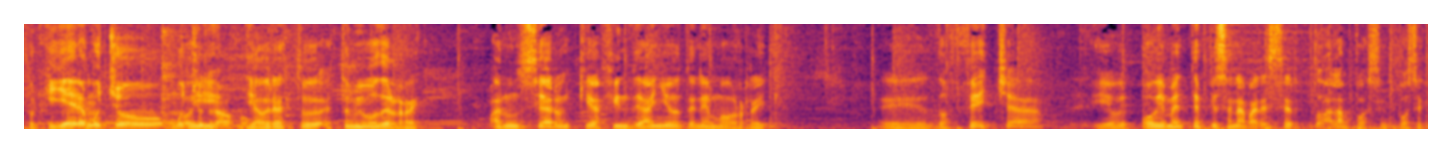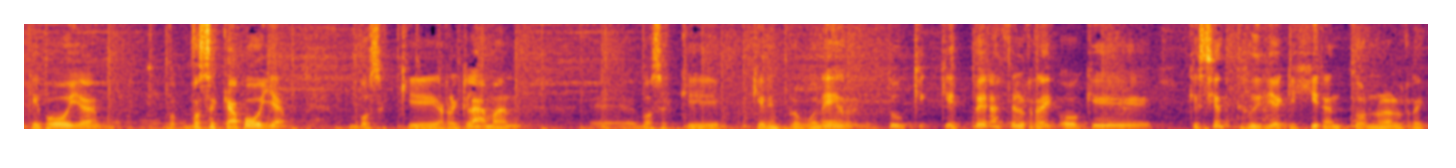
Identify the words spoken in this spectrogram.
Porque ya era mucho, mucho trabajo. Y ahora esto, esto mismo del rec. Anunciaron que a fin de año tenemos rec. Eh, dos fechas y obviamente empiezan a aparecer todas las voces, voces que apoyan, voces que apoyan, voces que reclaman, voces que quieren proponer. ¿Tú qué, esperas del REC o qué, sientes hoy día que gira en torno al REC?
